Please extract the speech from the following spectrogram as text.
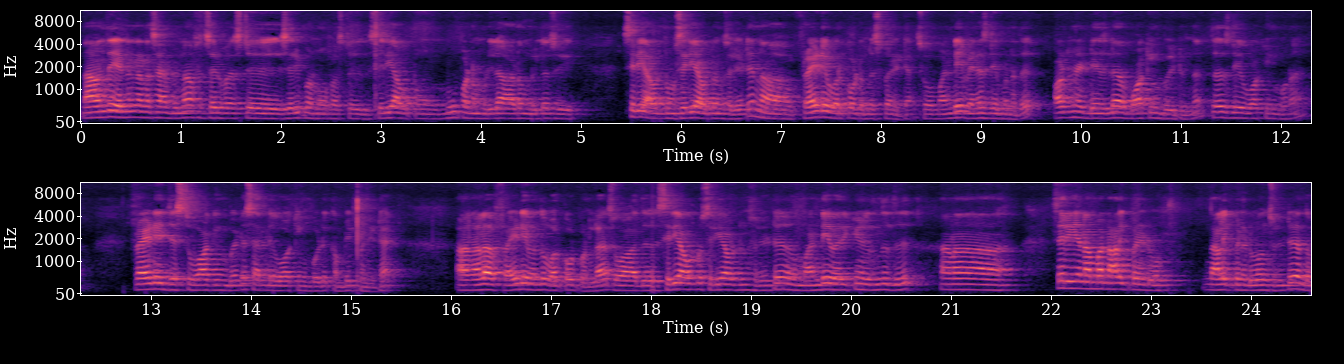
நான் வந்து என்ன நினச்சேன் அப்படின்னா சரி ஃபஸ்ட்டு சரி பண்ணுவோம். ஃபஸ்ட்டு சரியாகட்டும் மூவ் பண்ண முடியல ஆட முடியல சரி சரியாகட்டும் சரியாகட்டும்னு சொல்லிட்டு நான் ஃப்ரைடே ஒர்க் அவுட்டை மிஸ் பண்ணிட்டேன். ஸோ மண்டே வெனஸ்டே பண்ணது. ஆல்டர்னேட் டேஸில் வாக்கிங் போயிட்டு இருந்தேன். தேர்ஸ்டே வாக்கிங் போனேன். ஃப்ரைடே ஜஸ்ட் வாக்கிங் போயிட்டு சாட்டர்டே வாக்கிங் போயிட்டு கம்ப்ளீட் பண்ணிட்டேன். அதனால் ஃப்ரைடே வந்து ஒர்க் அவுட் பண்ணல. ஸோ அது சரியாகட்டும் சரியாகட்டும்னு சொல்லிட்டு மண்டே வரைக்கும் இருந்தது. ஆனால் சரி நம்ம நாளைக்கு பண்ணிவிடுவோம் நாளைக்கு பண்ணிவிடுவோம்னு சொல்லிட்டு அந்த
